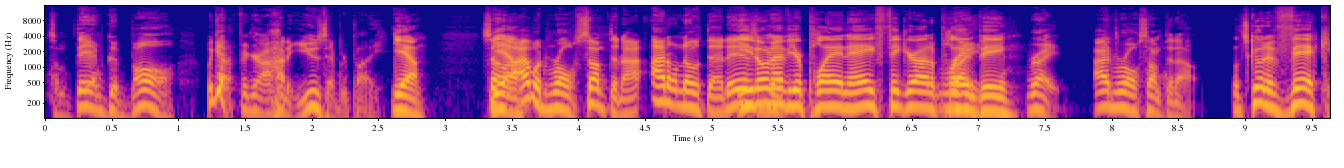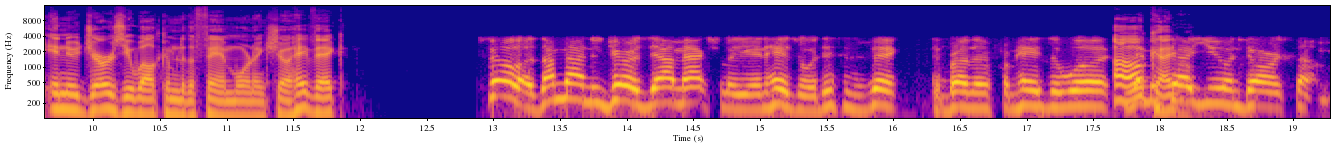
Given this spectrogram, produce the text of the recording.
some damn good ball. We got to figure out how to use everybody. Yeah. So Yeah. I would roll something. I, I don't know what that is. you don't but- have your plan A, figure out a plan right, B. Right. I'd roll something out. Let's go to Vic in New Jersey. Welcome to the Fan Morning Show. Hey, Vic. Fellas, I'm not in New Jersey. I'm actually in Hazelwood. This is Vic, the brother from Hazelwood. Oh, Let okay. me tell you and Dorin something.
